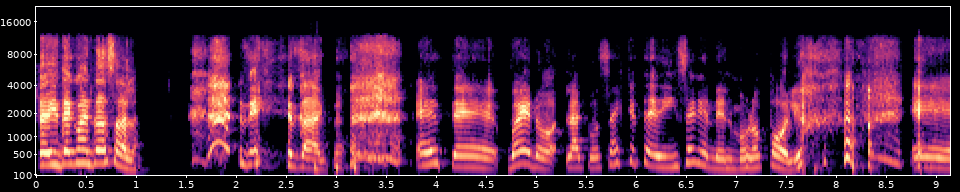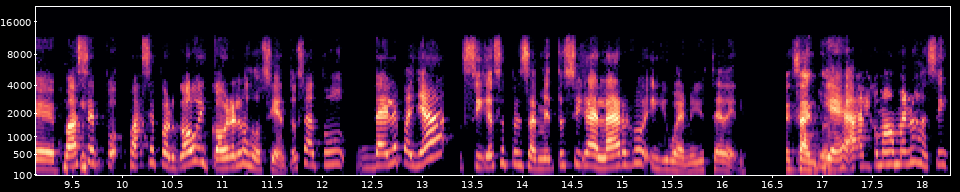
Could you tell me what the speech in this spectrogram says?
¿Te diste cuenta sola? Sí, exacto. Este, bueno, la cosa es que te dicen en el monopolio, eh, pase, pase por Go y cobre los 200. O sea, tú dale para allá, sigue ese pensamiento, siga de largo y bueno, y usted dele. Exacto. Y es algo más o menos así.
